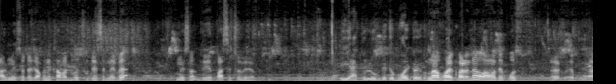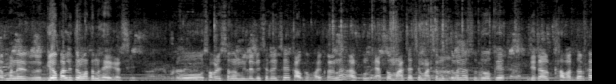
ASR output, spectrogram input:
আর মেসোটা যখনই খাবার দেবো, ছুটে এসে নেবে, মেসো দিয়ে পাশে চলে যাবে। এই এত লোক দেখে ভয় টয় না ভয় করে না ও আমাদের পোষ মানে গৃহপালিতর মতন হয়ে গেছে। ও সবার সঙ্গে মিলেমিশে রয়েছে কাউকে ভয় করে না। আর এত মাছ আছে মাছে মুখ দেবে না শুধু ওকে যেটা ওর খাবার দরকার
